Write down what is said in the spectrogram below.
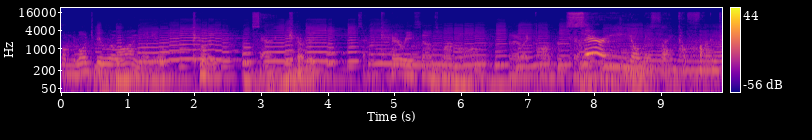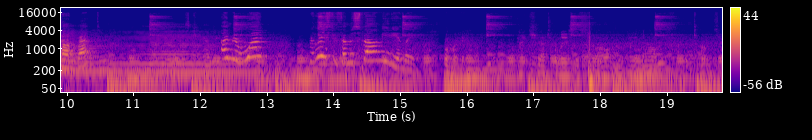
so I'm going to be relying on you. Carrie, Sari. Carrie. Carrie sounds more calm, and I like calling her Carrie. Sari! Yomi's like, don't fucking talk back to me. Her name is Carrie. I'm your what? Release me from the spell immediately. sorry. I can't release this spell right now. It turns me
